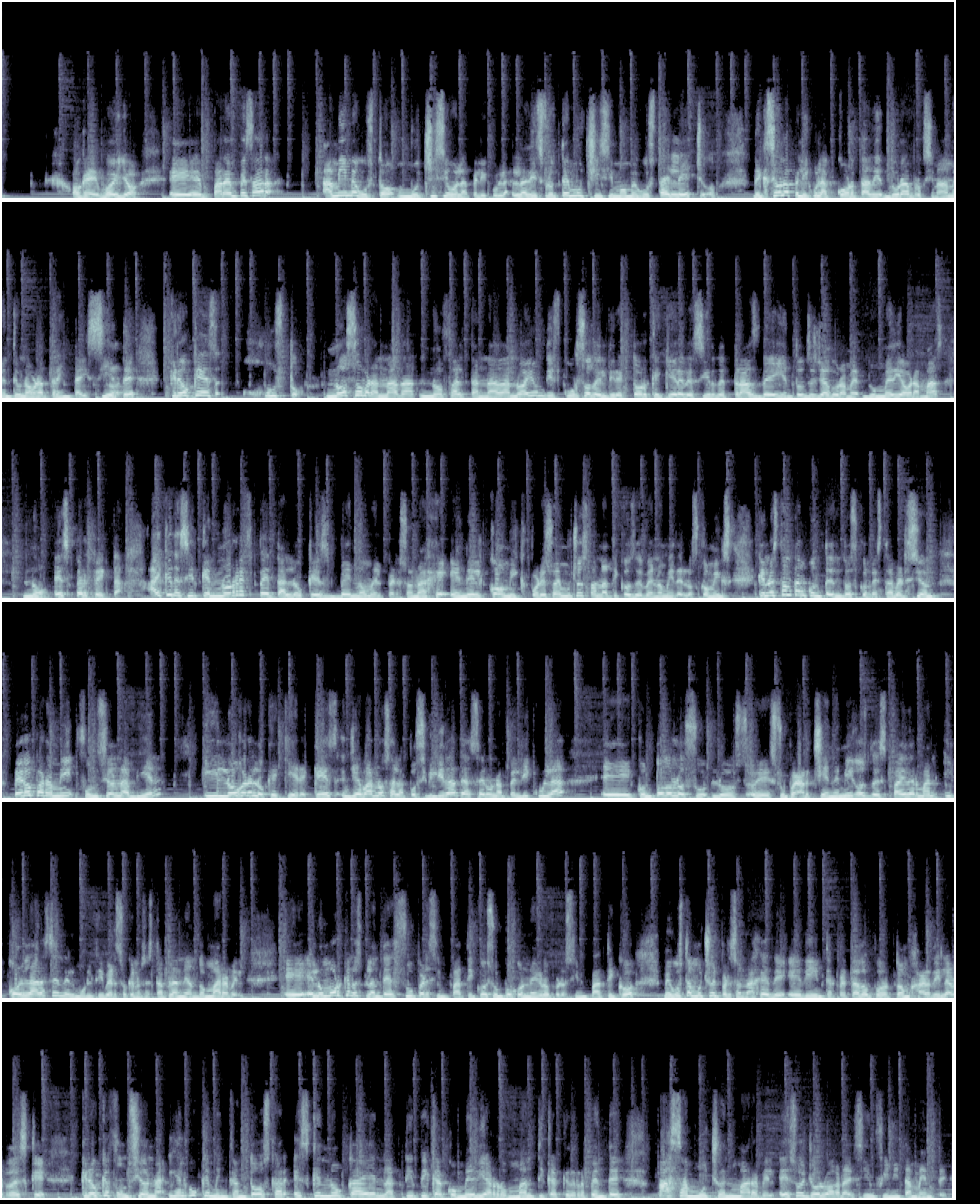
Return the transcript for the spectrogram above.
Ok, voy yo. Eh, para empezar, a mí me gustó muchísimo la película, la disfruté muchísimo, me gusta el hecho de que sea una película corta, dura aproximadamente una hora 37, creo que es justo, no sobra nada, no falta nada, no hay un discurso del director que quiere decir detrás de y entonces ya dura media hora más, no, es perfecta. Hay que decir que no respeta lo que es Venom, el personaje, en el cómic, por eso hay muchos fanáticos de Venom y de los cómics que no están tan contentos con esta versión, pero para mí funciona bien y logra lo que quiere, que es llevarnos a la posibilidad de hacer una película eh, con todos los, los eh, super archienemigos de Spider-Man y colarse en el multiverso que nos está planeando Marvel. Eh, el humor que nos plantea es súper simpático, es un poco negro, pero simpático. Me gusta mucho el personaje de Eddie interpretado por Tom Hardy. La verdad es que creo que funciona. Y algo que me encantó, Oscar, es que no cae en la típica comedia romántica que de repente pasa mucho en Marvel. Eso yo lo agradecí infinitamente.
